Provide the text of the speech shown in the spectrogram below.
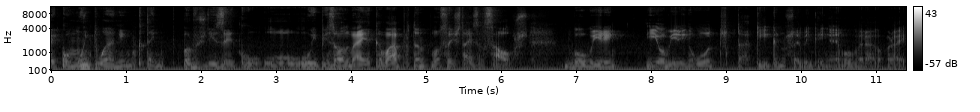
é com muito ânimo que tenho para vos dizer que o, o, o episódio vai acabar, portanto vocês estáis a salvos de ouvirem e ouvirem o outro que está aqui, que não sei bem quem é, vou ver água, peraí.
